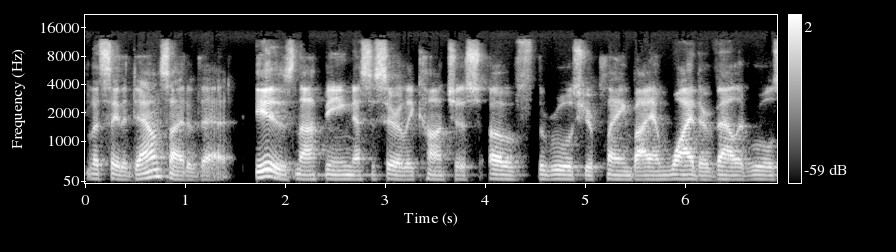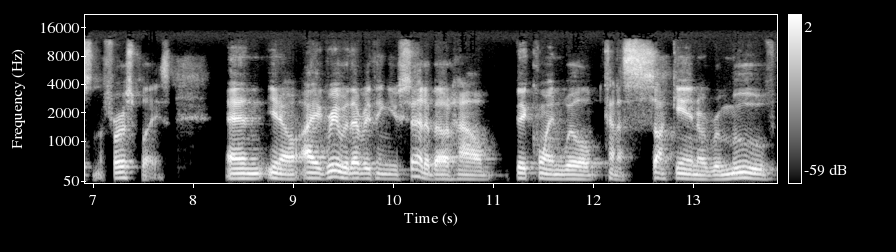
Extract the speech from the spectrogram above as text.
let's say the downside of that is not being necessarily conscious of the rules you're playing by and why they're valid rules in the first place. And you know, I agree with everything you said about how Bitcoin will kind of suck in or remove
